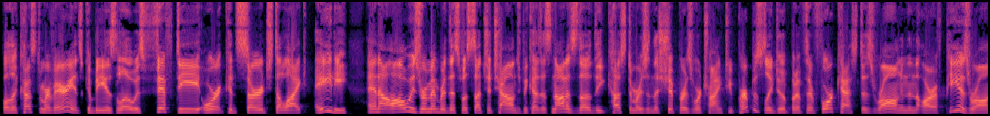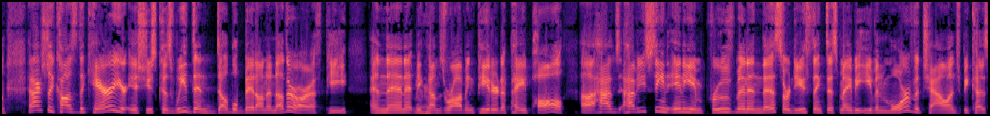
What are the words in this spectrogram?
Well, the customer variance could be as low as 50 or it could surge to like 80. And I always remember this was such a challenge because it's not as though the customers and the shippers were trying to purposely do it, but if their forecast is wrong and then the RFP is wrong, it actually caused the carrier issues because we then double bid on another RFP and then it mm-hmm. becomes robbing Peter to pay Paul. Uh, have have you seen any improvement in this, or do you think this may be even more of a challenge because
